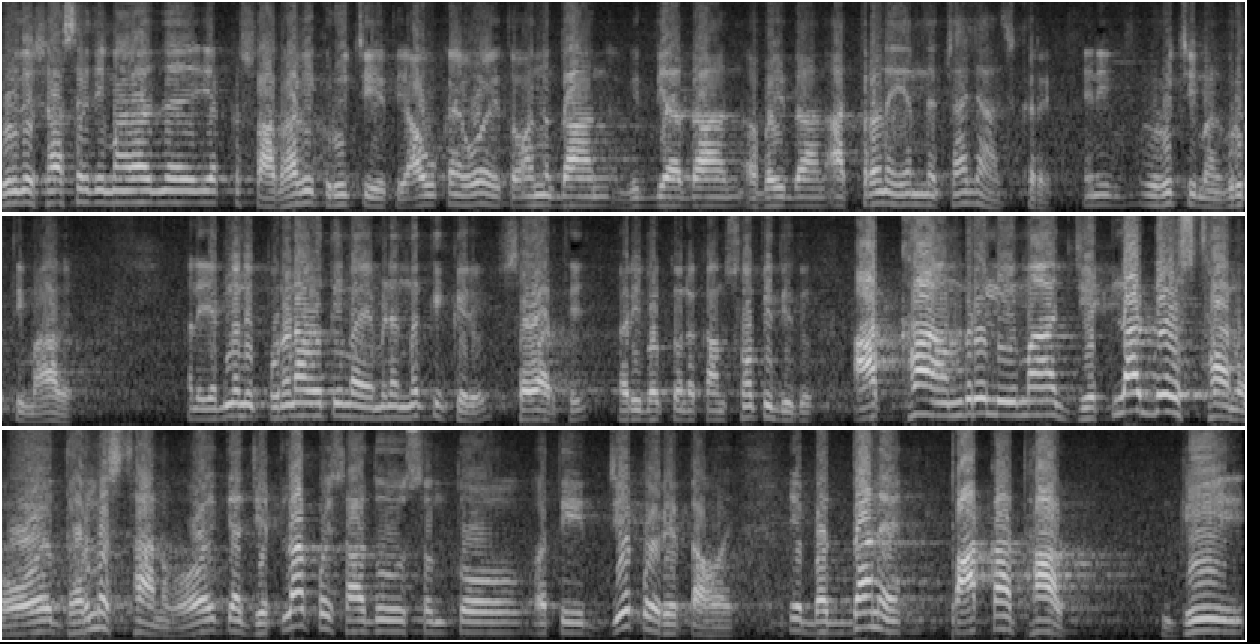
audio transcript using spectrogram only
ગુરુદેવ શાસ્ત્રીજી મહારાજને એક સ્વાભાવિક રુચિ હતી. આવું કઈ હોય તો અન્નદાન, વિદ્યાદાન, અભયદાન, આ ત્રણેય એમને ચાલ્યા જ કરે. એની રુચિમાં, વૃત્તિમાં આવે. અને યજ્ઞની પૂર્ણાવતીમાં એમણે નક્કી કર્યું સવારથી હરિભક્તોને કામ સોંપી દીધું. આખા અમરેલીમાં જેટલા દેવસ્થાન હોય, ધર્મસ્થાન હોય, ત્યાં જેટલા કોઈ સાધુ, સંતો, અતિ જે કોઈ રહેતા હોય, એ બધાને પાકા થાળ, ઘી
